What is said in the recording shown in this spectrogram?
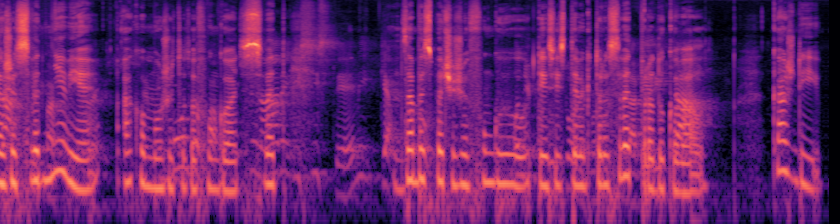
Takže svet nevie, ako môže toto fungovať. Svet zabezpečí, že fungujú tie systémy, ktoré svet produkoval. Každý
